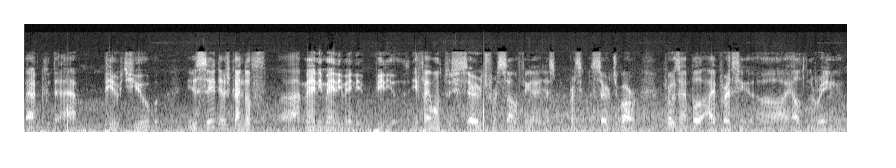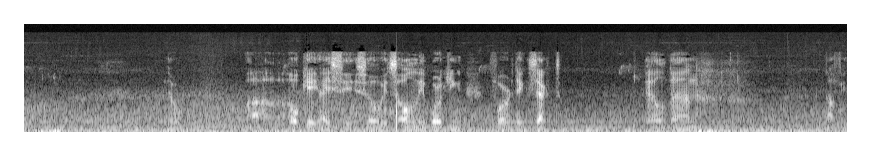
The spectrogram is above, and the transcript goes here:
Back to the app, PeerTube. You see, there's kind of uh, many, many, many videos. If I want to search for something, I just pressing the search bar. For example, I pressing uh, Elden Ring. No. Uh, okay, I see. So it's only working for the exact Elden. Nothing.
